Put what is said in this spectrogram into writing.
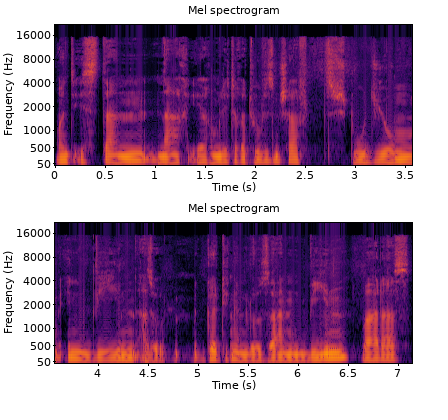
und ist dann nach ihrem Literaturwissenschaftsstudium in Wien, also Göttingen, Lausanne, Wien war das,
